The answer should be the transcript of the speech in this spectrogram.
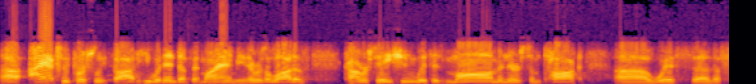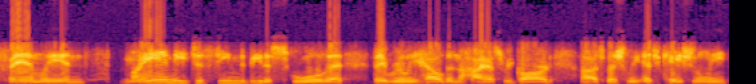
Uh, I actually personally thought he would end up at Miami. There was a lot of conversation with his mom, and there was some talk uh, with uh, the family and Miami just seemed to be the school that they really held in the highest regard, uh, especially educationally.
